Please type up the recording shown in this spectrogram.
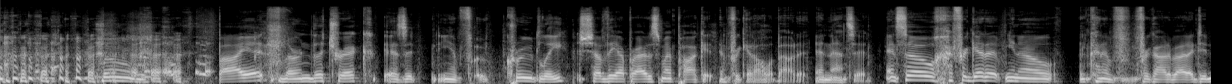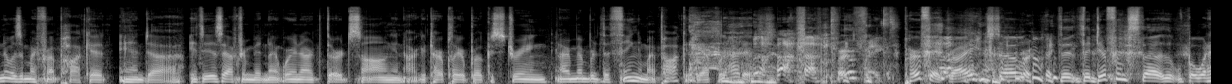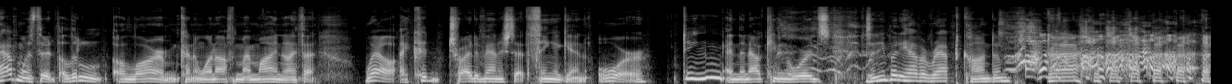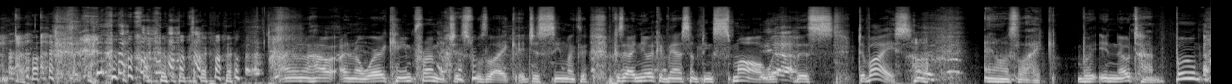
boom, buy it, learn the trick as it you know crudely, shove the apparatus in my pocket and forget all about it, and that's it. And so I forget it, you know. Kind of forgot about it. I didn't know it was in my front pocket, and uh, it is after midnight. We're in our third song, and our guitar player broke a string, and I remembered the thing in my pocket, the apparatus. Perfect. Perfect, right? So the the difference, though, but what happened was that a little alarm kind of went off in my mind, and I thought, well, I could try to vanish that thing again, or ding, and then out came the words, "Does anybody have a wrapped condom?" I don't know how, I don't know where it came from. It just was like, it just seemed like the, because I knew I could manage something small with Yeah. this device, and I was like. But in no time, boom. so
